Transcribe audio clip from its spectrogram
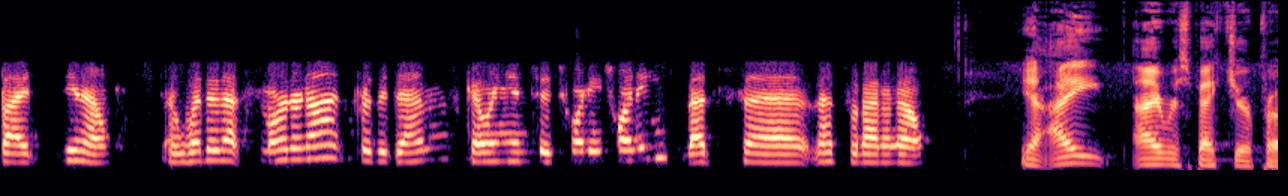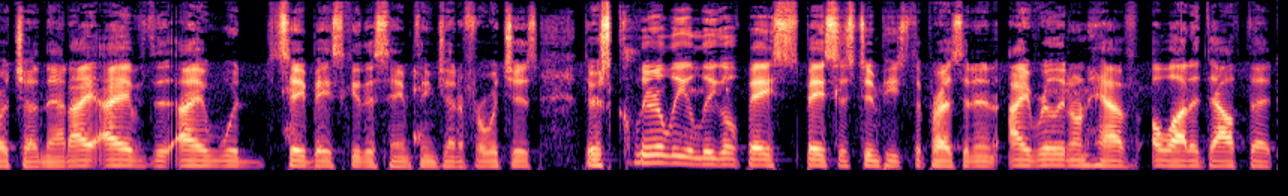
but, you know, whether that's smart or not for the Dems going into 2020, that's uh, that's what I don't know. Yeah, I, I respect your approach on that. I I, have the, I would say basically the same thing, Jennifer, which is there's clearly a legal base, basis to impeach the president. I really don't have a lot of doubt that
